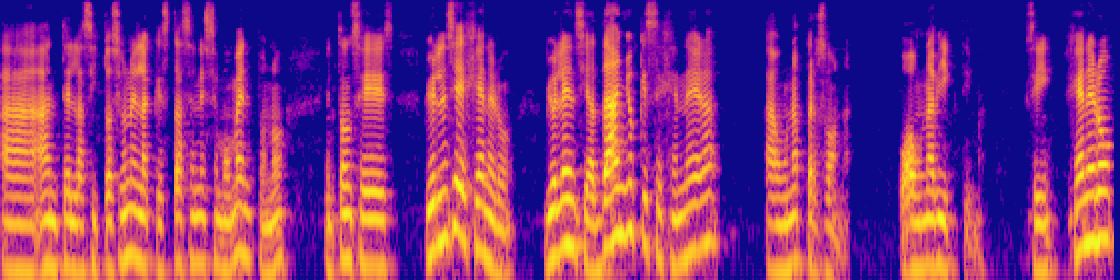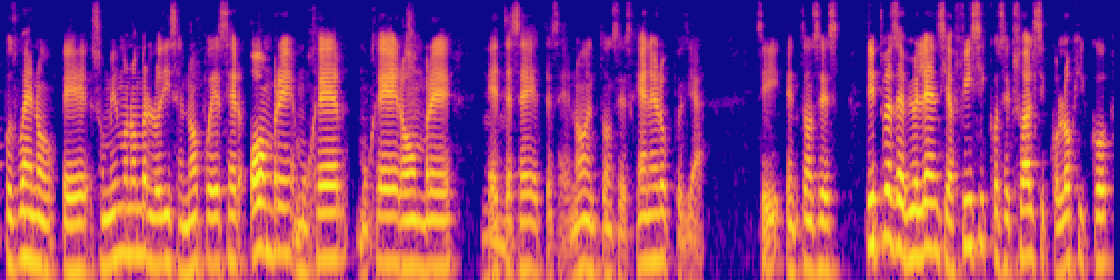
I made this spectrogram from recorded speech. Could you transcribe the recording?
a- ante la situación en la que estás en ese momento, ¿no? Entonces, violencia de género, violencia, daño que se genera a una persona o a una víctima, ¿sí? Género, pues bueno, eh, su mismo nombre lo dice, ¿no? Puede ser hombre, mujer, mujer, hombre, Mm. etc., etc., ¿no? Entonces, género, pues ya, ¿sí? Entonces, tipos de violencia físico, sexual, psicológico,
